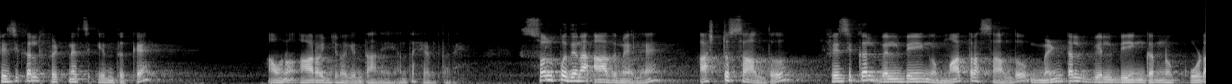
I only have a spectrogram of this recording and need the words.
ಫಿಸಿಕಲ್ ಫಿಟ್ನೆಸ್ ಇದ್ದಕ್ಕೆ ಅವನು ಆರೋಗ್ಯವಾಗಿದ್ದಾನೆ ಅಂತ ಹೇಳ್ತಾರೆ. ಸ್ವಲ್ಪ ದಿನ ಆದಮೇಲೆ ಅಷ್ಟು ಸಾಲದು ಫಿಸಿಕಲ್ ವೆಲ್ ಬೀಯಿಂಗ್ ಮಾತ್ರ ಸಾಲದು ಮೆಂಟಲ್ ವೆಲ್ ಬೀಯಿಂಗನ್ನು ಕೂಡ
